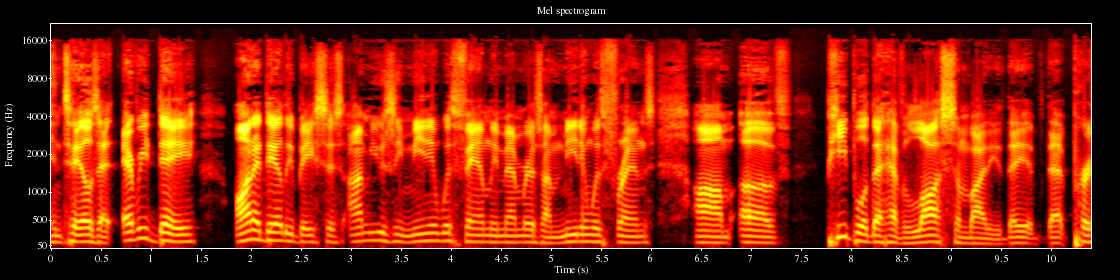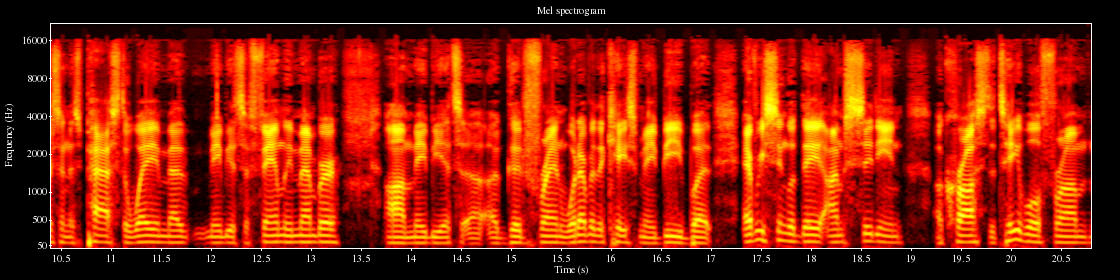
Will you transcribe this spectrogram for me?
entails that every day on a daily basis i'm usually meeting with family members i'm meeting with friends um, of people that have lost somebody. They that person has passed away maybe it's a family member um, maybe it's a, a, good friend whatever the case may be but every single day i'm sitting across the table from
